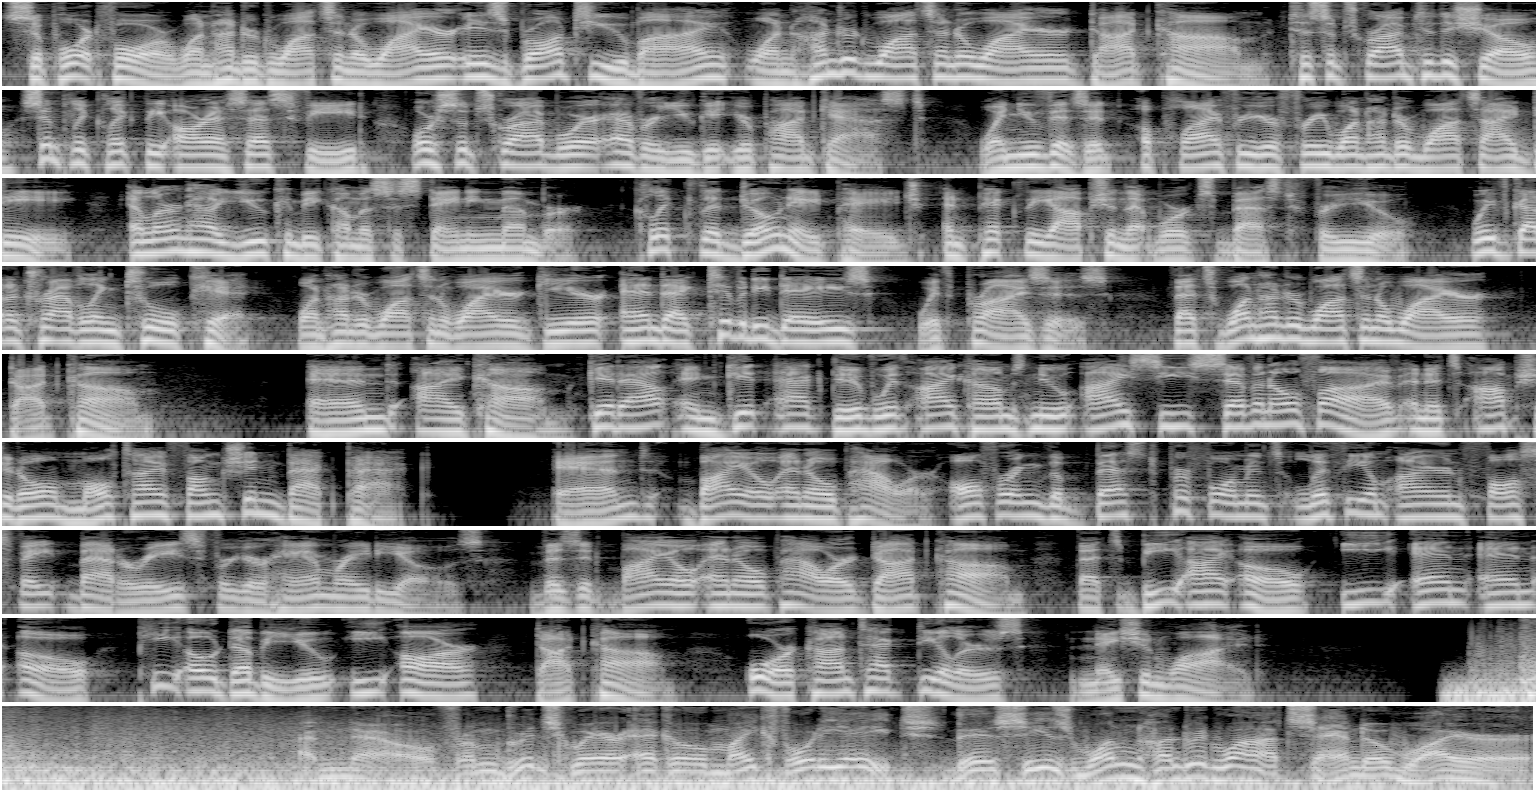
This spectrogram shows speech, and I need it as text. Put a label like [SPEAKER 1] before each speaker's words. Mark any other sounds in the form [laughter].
[SPEAKER 1] Support for 100 Watts and a Wire is brought to you by 100wattsandawire.com. To subscribe to the show, simply click the RSS feed or subscribe wherever you get your podcast. When you visit, apply for your free 100 Watts ID and learn how you can become a sustaining member. Click the donate page and pick the option that works best for you. We've got a traveling toolkit, 100 Watts and a Wire gear, and activity days with prizes. That's 100wattsandawire.com. And ICOM. Get out and get active with ICOM's new IC705 and its optional multifunction backpack. And Bioenno Power, offering the best performance lithium iron phosphate batteries for your ham radios. Visit bioennopower.com. That's B I O E N N O P O W E R.com or contact dealers nationwide.
[SPEAKER 2] And now, from Grid Square Echo Mike 48, this is 100 watts and a wire.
